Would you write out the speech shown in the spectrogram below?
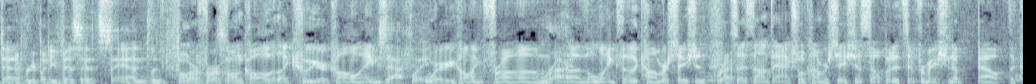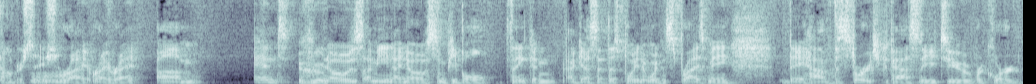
that everybody visits and the phone or for a phone call, like who you're calling, Exactly. where you're calling from, Right. uh, the length of the conversation. Right. So it's not the actual conversation itself, but it's information about the conversation. Right, right, right. Um, and who knows? I mean, I know some people think, and I guess at this point it wouldn't surprise me, they have the storage capacity to record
